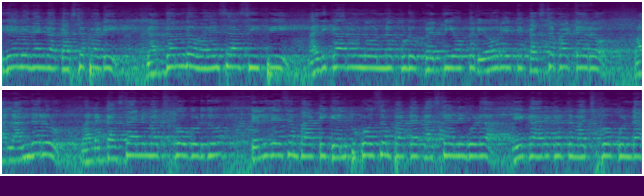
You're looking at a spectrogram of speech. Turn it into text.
ఇదే విధంగా కష్టపడి గద్దంలో వైఎస్ఆర్సీపీ అధికారంలో ఉన్నప్పుడు ప్రతి ఒక్కరు ఎవరైతే కష్టపడ్డారో వాళ్ళందరూ వాళ్ళ కష్టాన్ని మర్చిపోకూడదు. తెలుగుదేశం పార్టీ గెలుపు కోసం పడ్డ కష్టాన్ని కూడా ఏ కార్యకర్త మర్చిపోకుండా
